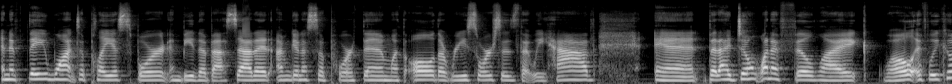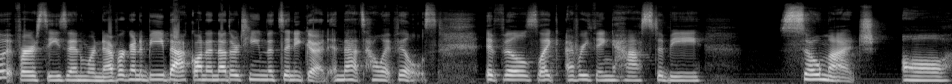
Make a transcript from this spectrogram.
And if they want to play a sport and be the best at it, I'm going to support them with all the resources that we have. And but I don't want to feel like, well, if we quit for a season, we're never going to be back on another team that's any good. And that's how it feels. It feels like everything has to be so much all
